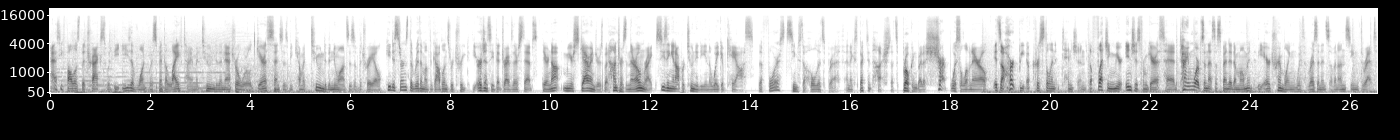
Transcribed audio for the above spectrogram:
As he follows the tracks with the ease of one who has spent a lifetime attuned to the natural world, Gareth's senses become attuned to the nuances of the trail. He discerns the rhythm of the goblin's retreat, the urgency that drives their steps. They are not mere scavengers, but hunters in their own right, seizing an opportunity in the wake of chaos. The forest seems to hold its breath, an expectant hush that's broken by the sharp whistle of an arrow. It's a heartbeat of crystalline tension, the fletching mere inches from Gareth's head. Time warps in that suspended a moment, the air trembling with resonance of an unseen threat.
